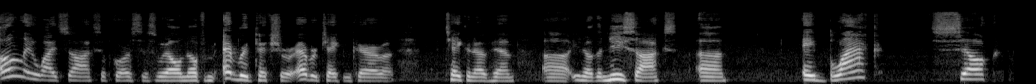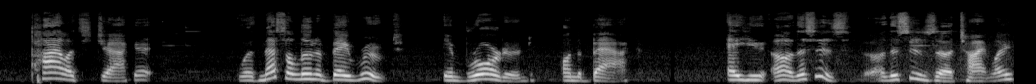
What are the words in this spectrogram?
only white socks, of course, as we all know from every picture ever taken care of, taken of him. Uh, you know, the knee socks, uh, a black silk pilot's jacket with Messaluna Beirut embroidered on the back. A oh, this is uh, this is uh, timely.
